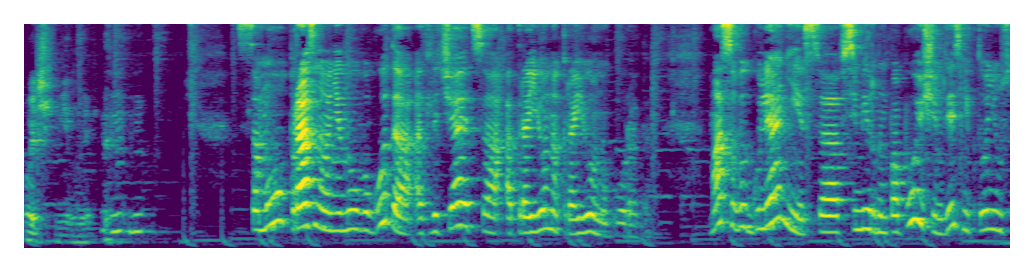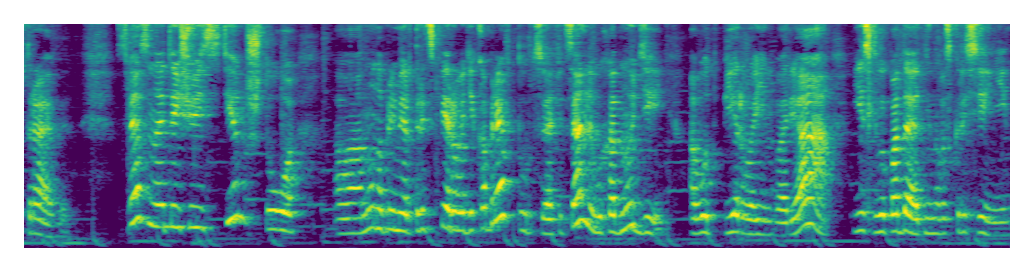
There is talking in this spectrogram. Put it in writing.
Очень милые. Само празднование Нового года отличается от района к району города. Массовых гуляний со всемирным попоищем здесь никто не устраивает. Связано это еще и с тем, что ну, например, 31 декабря в Турции официальный выходной день, а вот 1 января, если выпадает не на воскресенье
